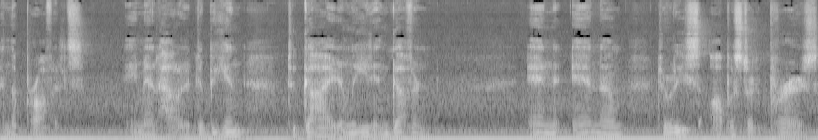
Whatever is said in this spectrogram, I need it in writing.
and the prophets. Amen. Hallelujah. To begin to guide and lead and govern, and and um, to release apostolic prayers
